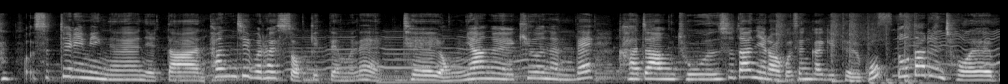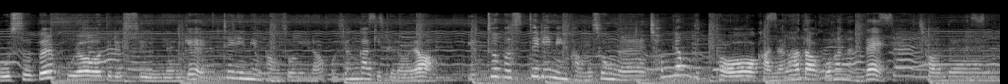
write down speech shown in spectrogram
스트리밍은 일단 편집을 할 수 없기 때문에 제 역량을 키우는데 가장 좋은 수단이라고 생각이 들고 또 다른 저의 모습을 보여드릴 수 있는 게 스트리밍 방송이라고 생각이 들어요. 유튜브 스트리밍 방송은 1000명부터 가능하다고 하는데 저는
